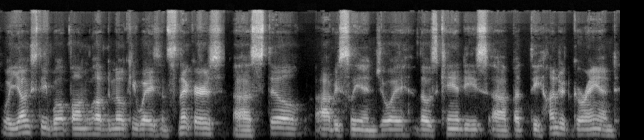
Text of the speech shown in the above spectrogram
Well, young Steve Wiltfong loved the Milky Ways and Snickers. Uh, still, obviously, enjoy those candies, uh, but the hundred grand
